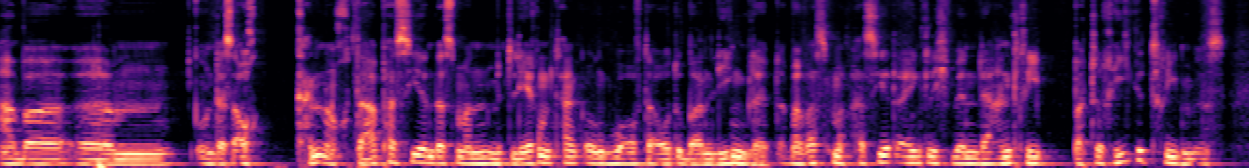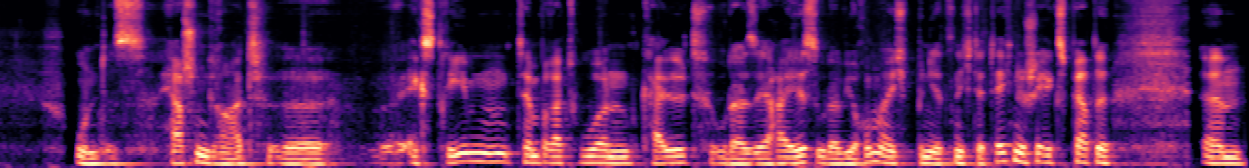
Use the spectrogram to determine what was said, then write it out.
Aber, ähm, und das auch kann auch da passieren, dass man mit leerem Tank irgendwo auf der Autobahn liegen bleibt. Aber was passiert eigentlich, wenn der Antrieb batteriegetrieben ist? Und es herrschen gerade äh, extremen Temperaturen, kalt oder sehr heiß oder wie auch immer. Ich bin jetzt nicht der technische Experte. Ähm,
